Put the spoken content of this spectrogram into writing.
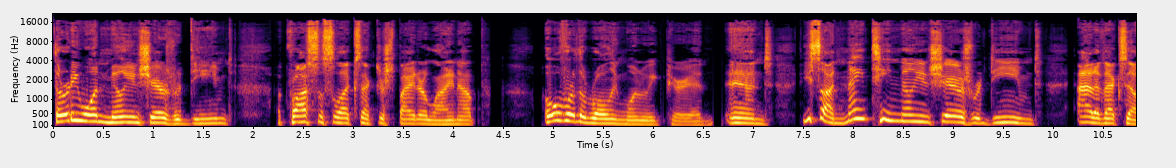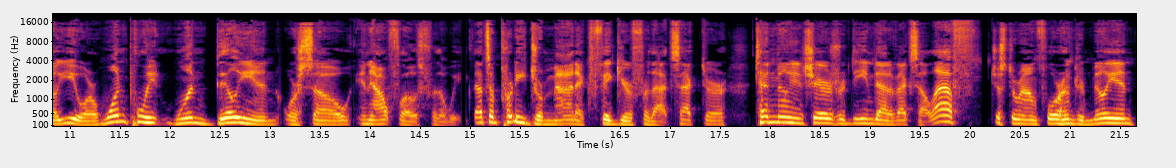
31 million shares redeemed across the select sector SPDR lineup over the rolling one week period. And you saw 19 million shares redeemed out of XLU or 1.1 billion or so in outflows for the week. That's a pretty dramatic figure for that sector. 10 million shares redeemed out of XLF, just around 400 million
